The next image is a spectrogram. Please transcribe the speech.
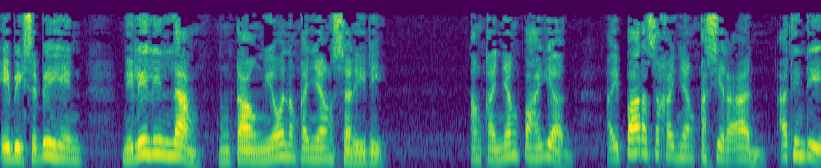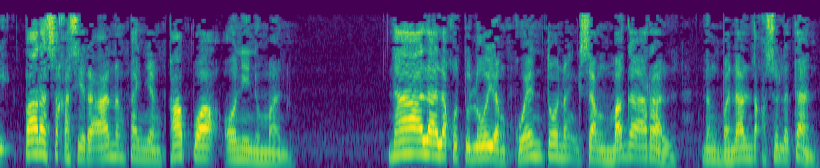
Ibig sabihin, nililin lang ng taong iyon ang kanyang sarili. Ang kanyang pahayag ay para sa kanyang kasiraan at hindi para sa kasiraan ng kanyang kapwa o ninuman. Naaalala ko tuloy ang kwento ng isang mag-aaral ng banal na kasulatan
